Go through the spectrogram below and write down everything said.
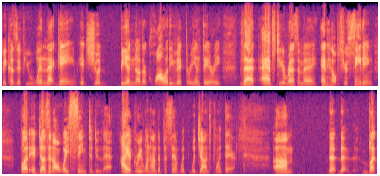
because if you win that game, it should be another quality victory in theory that adds to your resume and helps your seeding, but it doesn't always seem to do that. I agree 100% with, with John's point there. Um, the, the but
